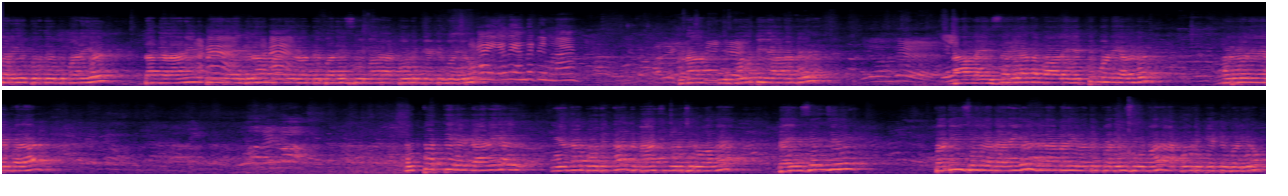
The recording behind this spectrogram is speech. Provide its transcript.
வெளியூரிலிருந்து வருகை புரிந்திருக்கும் அணிகள் தங்கள் அணியின் பெயரை இளம் அணியில் வந்து பதிவு செய்யுமாறு அன்போடு கேட்டுக்கொள்கிறோம். இப்போட்டியானது நாளை சரியாக மாலை எட்டு மணி அளவில் முடிவடைய இருப்பதால் முப்பத்தி ரெண்டு அணிகள் இருந்தா போதுன்னா இந்த மேட்ச் முடிச்சிருவாங்க. தயவு செஞ்சு பதிவு செய்யாத அணிகள் விடாமலை வந்து பதிவு செய்யுமாறு அன்போடு கேட்டுக்கொள்கிறோம்.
